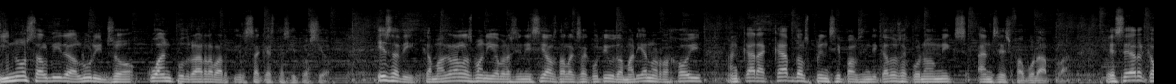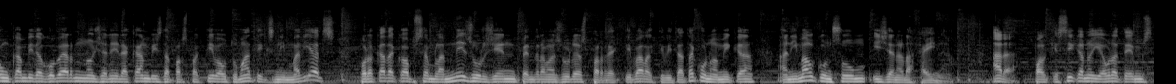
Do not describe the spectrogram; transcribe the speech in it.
I no s'alvira a l'horitzó quan podrà revertir-se aquesta situació. És a dir, que malgrat les maniobres inicials de l'executiu de Mariano Rajoy, encara cap dels principals indicadors econòmics ens és favorable. És cert que un canvi de govern no genera canvis de perspectiva automàtics ni immediats, però cada cop sembla més urgent prendre mesures per reactivar l'activitat econòmica, animar el consum i generar feina. Ara, pel que sí que no hi haurà temps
